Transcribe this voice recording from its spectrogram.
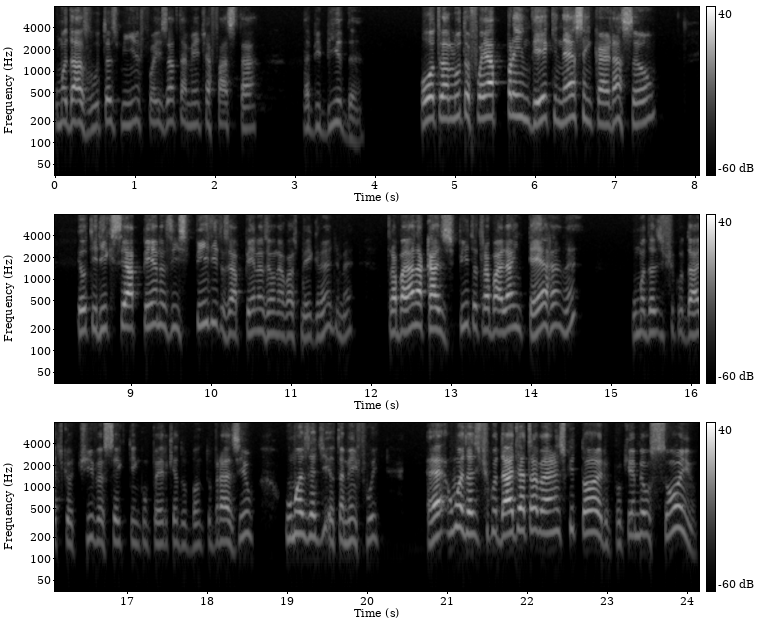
Uma das lutas minhas foi exatamente afastar da bebida. Outra luta foi aprender que nessa encarnação eu teria que ser apenas espíritos, apenas é um negócio meio grande, né? Trabalhar na casa espírita, trabalhar em terra, né? Uma das dificuldades que eu tive, eu sei que tem companheiro que é do Banco do Brasil, uma das, eu também fui. É, uma das dificuldades é trabalhar no escritório, porque meu sonho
